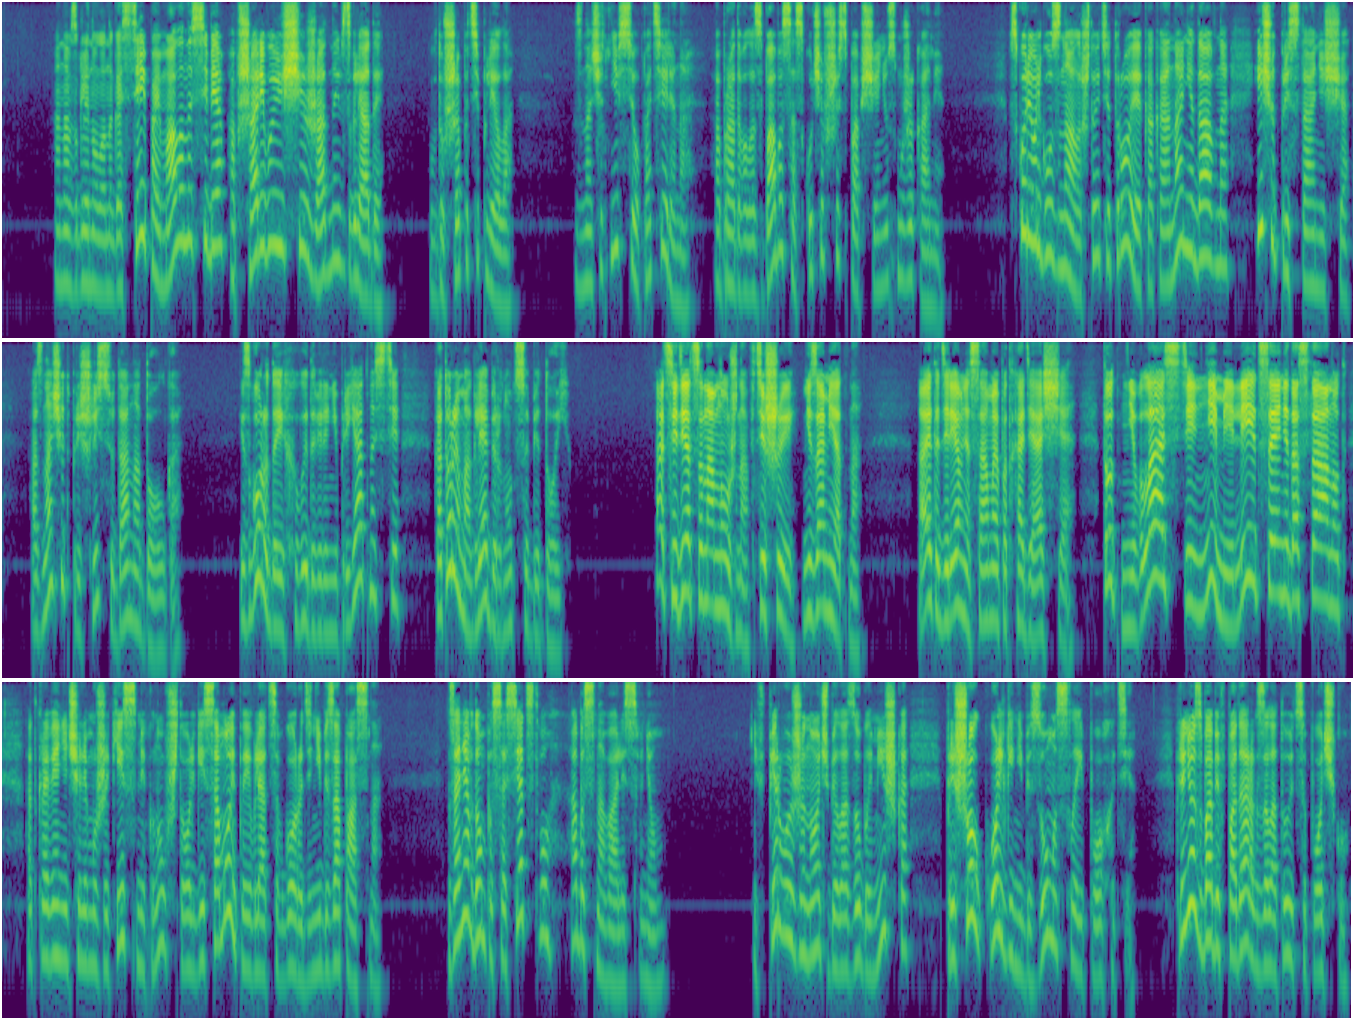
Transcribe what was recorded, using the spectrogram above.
Она взглянула на гостей, поймала на себе обшаривающие жадные взгляды. В душе потеплело. «Значит, не все потеряно», — обрадовалась баба, соскучившись по общению с мужиками. Вскоре Ольга узнала, что эти трое, как и она недавно, ищут пристанища, а значит, пришли сюда надолго. Из города их выдавили неприятности, которые могли обернуться бедой. «Отсидеться нам нужно, в тиши, незаметно. А эта деревня самая подходящая. Тут ни власти, ни милиция не достанут», — откровенничали мужики, смекнув, что Ольге и самой появляться в городе небезопасно. Заняв дом по соседству, обосновались в нем. И в первую же ночь белозубый Мишка пришел к Ольге не без умысла и похоти. Принес бабе в подарок золотую цепочку.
